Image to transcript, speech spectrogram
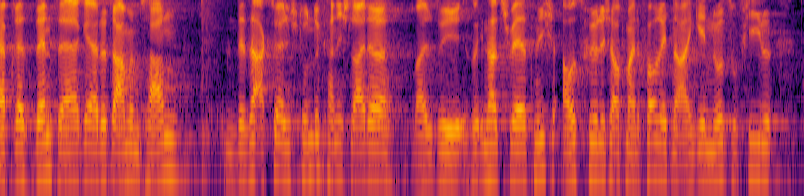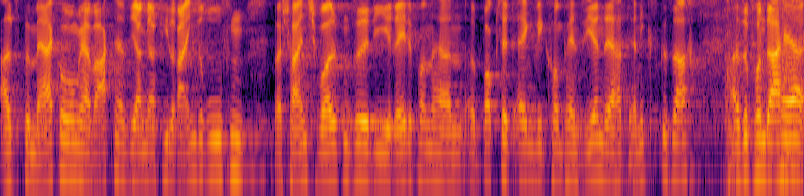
Herr Präsident, sehr geehrte Damen und Herren! In dieser Aktuellen Stunde kann ich leider, weil sie so inhaltsschwer ist, nicht ausführlich auf meine Vorredner eingehen. Nur so viel als Bemerkung. Herr Wagner, Sie haben ja viel reingerufen. Wahrscheinlich wollten Sie die Rede von Herrn Bocklet irgendwie kompensieren. Der hat ja nichts gesagt. Also von daher,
